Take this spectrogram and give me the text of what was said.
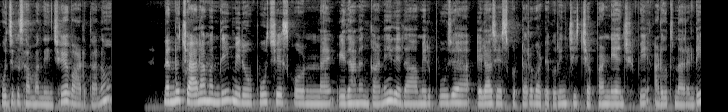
పూజకు సంబంధించే వాడతాను. నన్ను చాలామంది మీరు పూజ చేసుకున్న విధానం కానీ లేదా మీరు పూజ ఎలా చేసుకుంటారో వాటి గురించి చెప్పండి అని చెప్పి అడుగుతున్నారండి.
